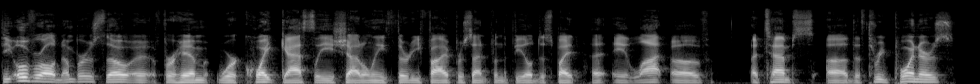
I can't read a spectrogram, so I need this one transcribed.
The overall numbers, though, uh, for him were quite ghastly. He shot only 35% from the field, despite a, a lot of attempts. Uh, the three pointers,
